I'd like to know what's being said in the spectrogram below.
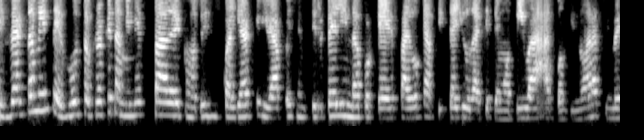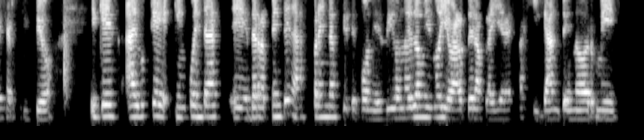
Exactamente, justo, creo que también es padre, como tú dices, cualquier actividad, pues sentirte linda porque es algo que a ti te ayuda, que te motiva a continuar haciendo ejercicio y que es algo que, que encuentras eh, de repente en las prendas que te pones. Digo, no es lo mismo llevarte la playera esta gigante, enorme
